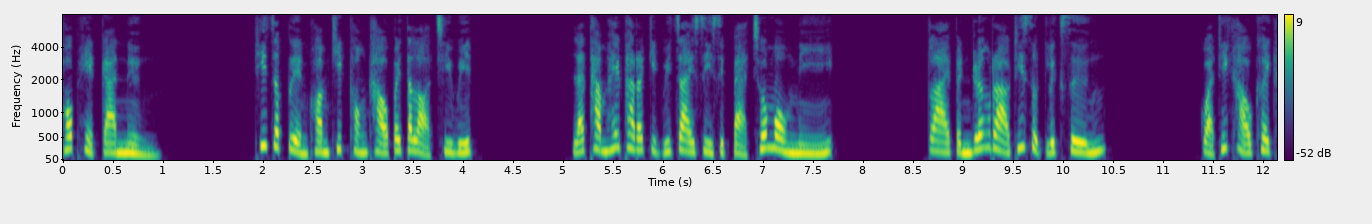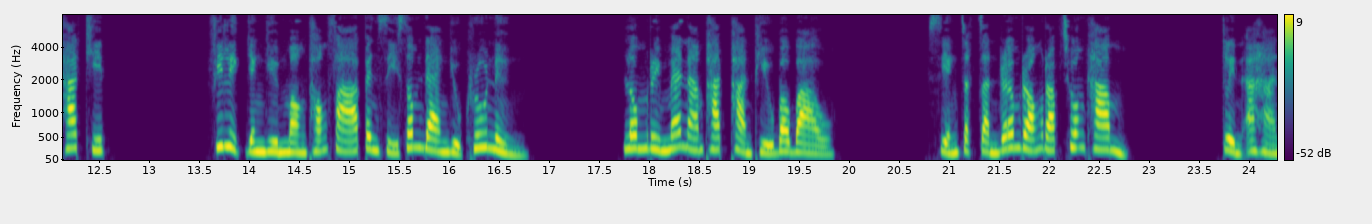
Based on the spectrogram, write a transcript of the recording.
พบเหตุการณ์หนึ่ง ที่จะเปลี่ยนความคิดของเขาไปตลอดชีวิต และทำให้ภารกิจวิจัย 48 ชั่วโมงนี้ กลายเป็นเรื่องราวที่สุดลึกซึ้ง กว่าที่เขาเคยคาดคิด ฟิลิกยังยืนมองท้องฟ้าเป็นสีส้มแดงอยู่ครู่หนึ่ง ลมริมแม่น้ำพัดผ่านผิวเบาๆ เสียงจากจันเริ่มร้องรับช่วงค่ำกลิ่นอาหาร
